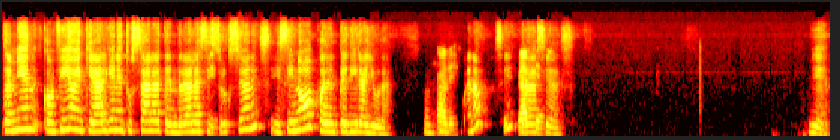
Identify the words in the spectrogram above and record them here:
también confío en que alguien en tu sala tendrá las instrucciones y si no, pueden pedir ayuda. Vale. Bueno, sí, gracias. Bien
